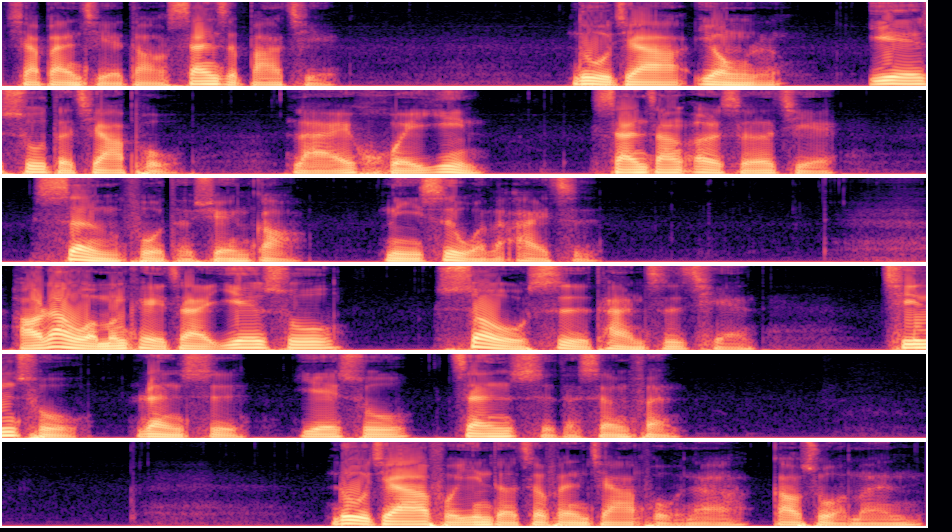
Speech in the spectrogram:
下半节到三十八节。路加用耶稣的家谱来回应三章二十二节圣父的宣告：“你是我的爱子。”好，让我们可以在耶稣受试探之前，清楚认识耶稣真实的身份。路加福音的这份家谱呢，告诉我们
